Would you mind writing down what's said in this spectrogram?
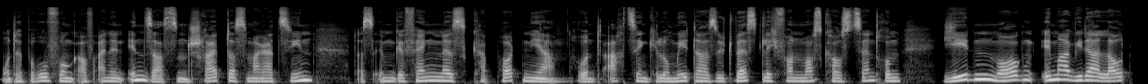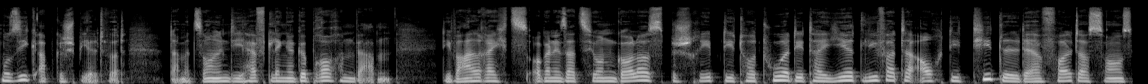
Unter Berufung auf einen Insassen schreibt das Magazin, dass im Gefängnis Kapotnia, rund 18 Kilometer südwestlich von Moskaus Zentrum, jeden Morgen immer wieder laut Musik abgespielt wird. Damit sollen die Häftlinge gebrochen werden. Die Wahlrechtsorganisation Golos beschrieb die Tortur detailliert, lieferte auch die Titel der Foltersongs.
